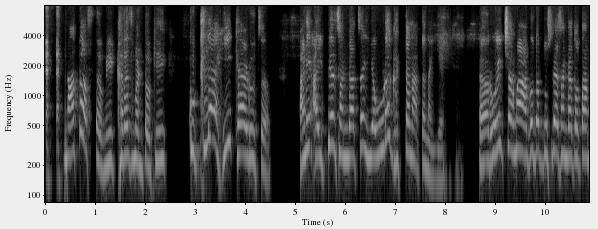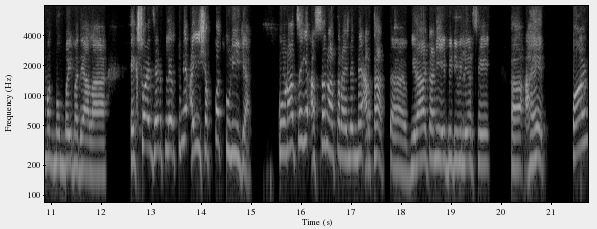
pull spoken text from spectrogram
नातं असतं. मी खरंच म्हणतो की कुठल्याही खेळाडूचं आणि आयपीएल संघाचं एवढं घट्ट नातं नाहीये. रोहित शर्मा अगोदर दुसऱ्या संघात होता मग मुंबईमध्ये आला. एक्स वाय झेड प्लेअर तुम्ही आई शपथ कुणीही घ्या. कोणाचंही असं नातं राहिलेलं नाही. अर्थात विराट आणि एबी डिव्हिलियर्स हे आहेत. पण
